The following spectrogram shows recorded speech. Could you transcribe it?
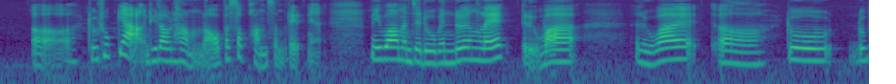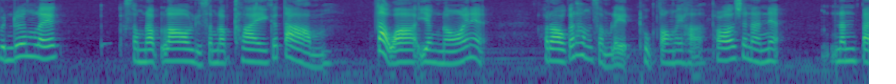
ๆเอ่อทุกๆอย่างที่เราทำเราประสบความสำเร็จเนี่ย ไม่ว่ามันจะดูเป็นเรื่องเล็กหรือว่า หรือว่าเอ่อดูดูเป็นเรื่องเล็กสำหรับเราหรือสำหรับใครก็ตาม แต่ว่าอย่างน้อยเนี่ย เราก็ทำสำเร็จถูกต้องไหมคะ เพราะฉะนั้นเนี่ยนั่นแปล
